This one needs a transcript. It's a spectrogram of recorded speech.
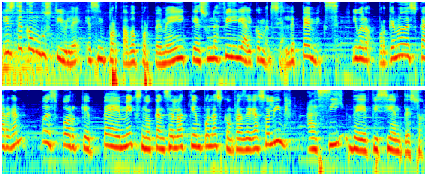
Este combustible es importado por PMI, que es una filial comercial de Pemex. Y bueno, ¿por qué no descargan? Pues porque Pemex no canceló a tiempo las compras de gasolina. Así de eficientes son.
